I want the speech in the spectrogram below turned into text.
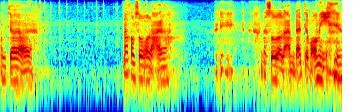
Không chơi rồi. Nó không xô lại đâu. Nó xô lại mình đánh cho bỏ mẹ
